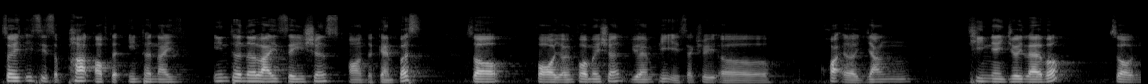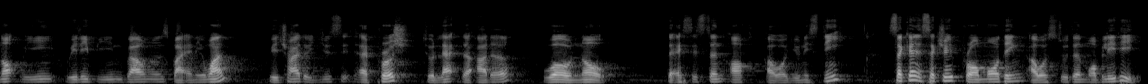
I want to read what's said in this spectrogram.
So this is a part of the internaliz internalizations on the campus. So for your information, UMP is actually a, quite a young teenager level, so not really, really being well known by anyone. We try to use this approach to let the other world know the existence of our university. Second is actually promoting our student mobility.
